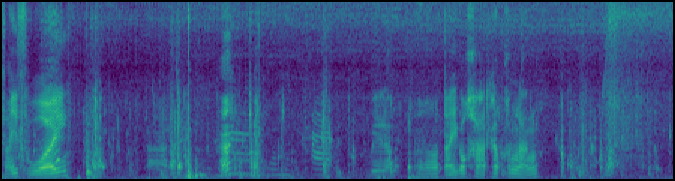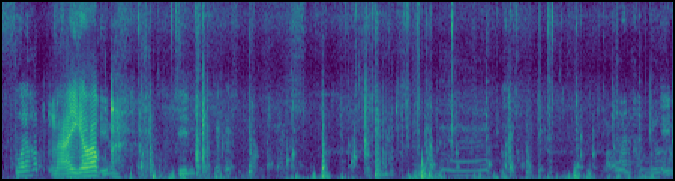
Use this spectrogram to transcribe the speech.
ไซส์สวย ค่ะ เวแล้ว อ่า ไตก็ขาดครับข้างหลัง ตัวแล้วครับ ไหนอีกแล้วครับ กิน ท่านคันเยอะ กิน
